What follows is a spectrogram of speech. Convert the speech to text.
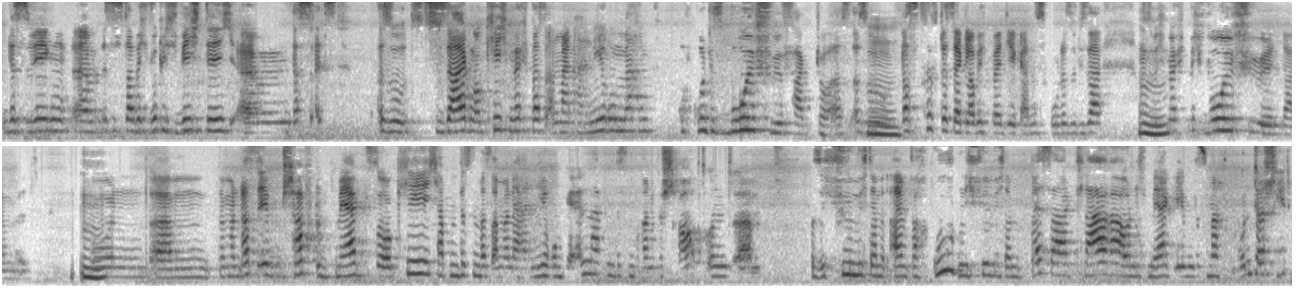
Und deswegen ähm, ist es, glaube ich, wirklich wichtig, ähm, das als also zu sagen, okay, ich möchte was an meiner Ernährung machen, aufgrund des Wohlfühlfaktors. Also mhm. das trifft es ja, glaube ich, bei dir ganz gut. Also dieser, also mhm. ich möchte mich wohlfühlen damit. Mhm. Und ähm, wenn man das eben schafft und merkt, so, okay, ich habe ein bisschen was an meiner Ernährung geändert, ein bisschen dran geschraubt und ähm, also ich fühle mich damit einfach gut und ich fühle mich damit besser, klarer und ich merke eben, das macht einen Unterschied.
